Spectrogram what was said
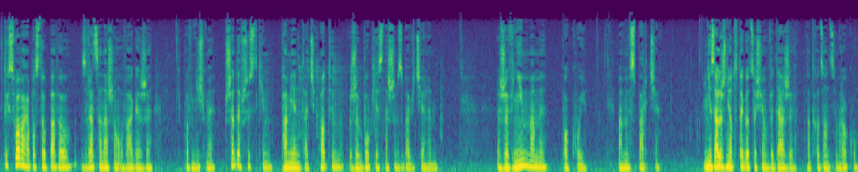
W tych słowach apostoł Paweł zwraca naszą uwagę, że powinniśmy przede wszystkim pamiętać o tym, że Bóg jest naszym Zbawicielem, że w Nim mamy pokój, mamy wsparcie. Niezależnie od tego, co się wydarzy w nadchodzącym roku,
